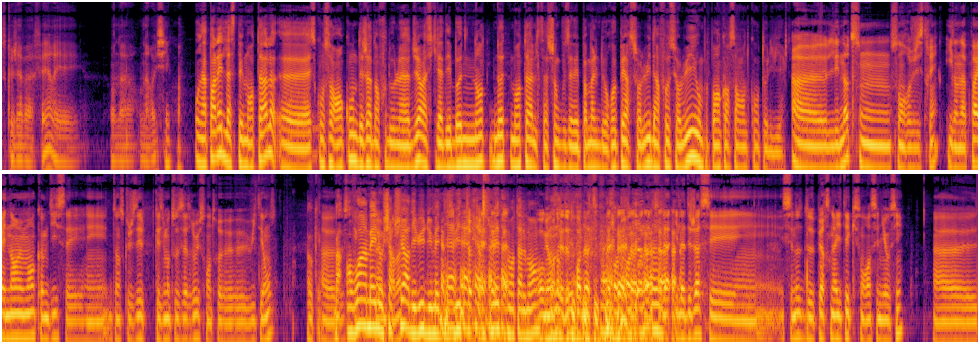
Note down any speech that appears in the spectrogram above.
ce que j'avais à faire. Et on a, on a réussi. Quoi. On a parlé de l'aspect mental. Euh, est-ce qu'on s'en rend compte déjà dans Football Manager? Est-ce qu'il a des bonnes notes mentales, sachant que vous avez pas mal de repères sur lui, d'infos sur lui, ou on peut pas encore s'en rendre compte, Olivier? Euh, Les notes sont, sont, enregistrées. Il en a pas énormément, comme dit, c'est dans ce que je disais, quasiment toutes cette rue sont entre 8 et 11. Ok. Euh, bah, envoie un mail au chercheur, dis-lui du mettre 18 mentalement. Mais on a deux, trois notes. il, a, déjà ses, ses notes de personnalité qui sont renseignées aussi. Euh,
